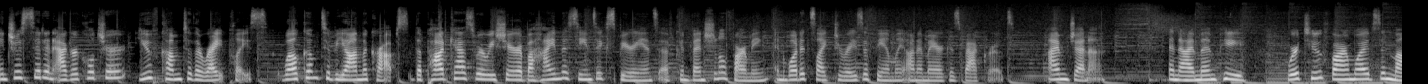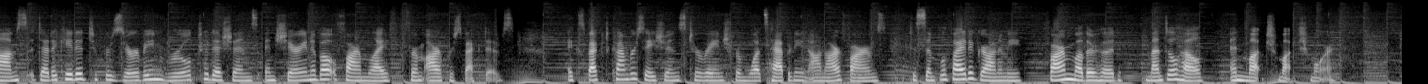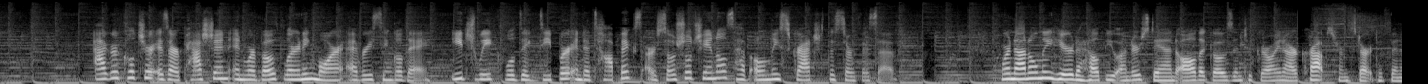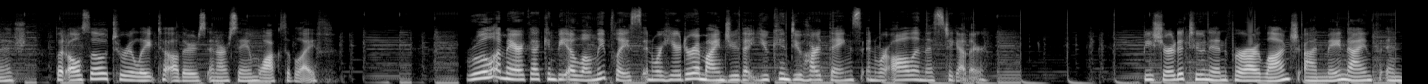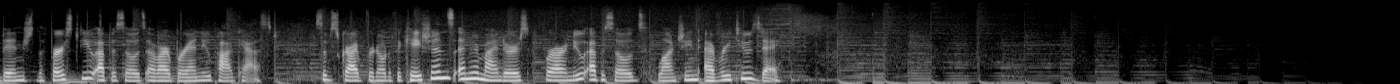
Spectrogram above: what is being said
Interested in agriculture? You've come to the right place. Welcome to Beyond the Crops, the podcast where we share a behind the scenes experience of conventional farming and what it's like to raise a family on America's backroads. I'm Jenna. And I'm MP. We're two farm wives and moms dedicated to preserving rural traditions and sharing about farm life from our perspectives. Expect conversations to range from what's happening on our farms to simplified agronomy, farm motherhood, mental health, and much, much more. Agriculture is our passion, and we're both learning more every single day. Each week, we'll dig deeper into topics our social channels have only scratched the surface of. We're not only here to help you understand all that goes into growing our crops from start to finish, but also to relate to others in our same walks of life. Rural America can be a lonely place, and we're here to remind you that you can do hard things, and we're all in this together. Be sure to tune in for our launch on May 9th and binge the first few episodes of our brand new podcast. Subscribe for notifications and reminders for our new episodes launching every Tuesday.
